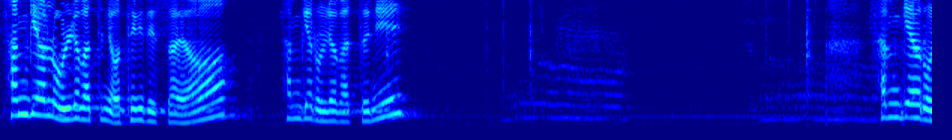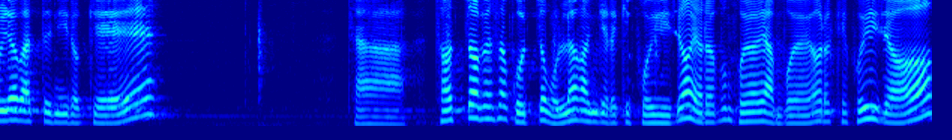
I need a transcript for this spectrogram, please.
3개월로 올려봤더니 어떻게 됐어요? 3개월 올려봤더니 3개월 올려봤더니 이렇게 자 저점에서 고점 올라간 게 이렇게 보이죠? 여러분 보여요 안 보여요? 이렇게 보이죠?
